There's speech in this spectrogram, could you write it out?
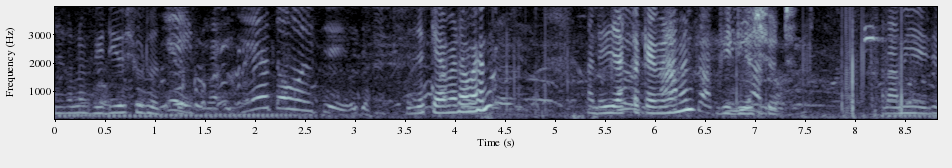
এখনও ভিডিও শুট হচ্ছে। এই যে ক্যামেরাম্যান আর এই যে একটা ক্যামেরাম্যান ভিডিও শুট আর আমি এই যে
